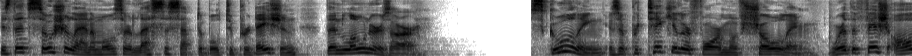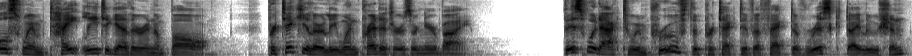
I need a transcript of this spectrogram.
is that social animals are less susceptible to predation than loners are. Schooling is a particular form of shoaling, where the fish all swim tightly together in a ball, particularly when predators are nearby. This would act to improve the protective effect of risk dilution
